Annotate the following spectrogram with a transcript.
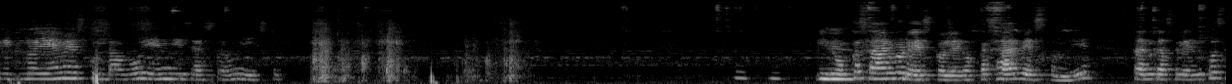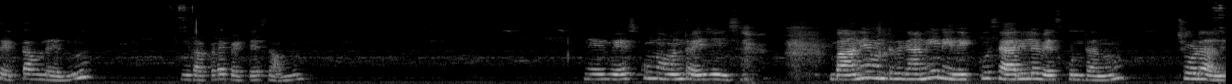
వీటిలో ఏం వేసుకుంటావో ఏం తీసేస్తావో నీ ఇష్టం. ఇది ఒక్కసారి కూడా వేసుకోలేదు ఒక్కసారి వేసుకుంది. తనకి అసలు ఎందుకో సెట్ అవ్వలేదు. ఇంకా అక్కడే పెట్టేశాము. నేను వేసుకుందామని ట్రై చేసా. బాగానే ఉంటుంది కానీ నేను ఎక్కువ శారీలే వేసుకుంటాను. చూడాలి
